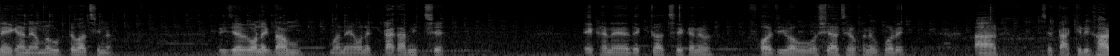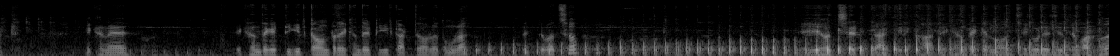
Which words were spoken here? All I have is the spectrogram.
নেই এখানে আমরা উঠতে পারছি না। রিজার্ভে অনেক দাম মানে অনেক টাকা নিচ্ছে। এখানে দেখতে পাচ্ছি এখানে ফজি বাবু বসে আছে ওখানে উপরে। আর সে টাকির ঘাট, এখানে এখান থেকে টিকিট কাউন্টার এখান থেকে টিকিট কাটতে পারবে তোমরা। দেখতে পাচ্ছ? এই হচ্ছে টাকির ঘাট। এখান থেকে লঞ্চে করে যেতে পারবে।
